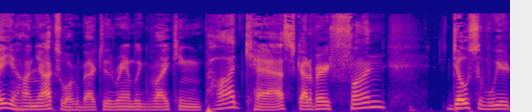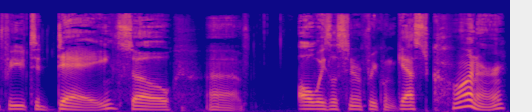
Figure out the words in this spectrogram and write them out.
Hey, Johan Yaks, welcome back to the Rambling Viking podcast. Got a very fun dose of weird for you today. So, uh, always listener and frequent guest Connor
